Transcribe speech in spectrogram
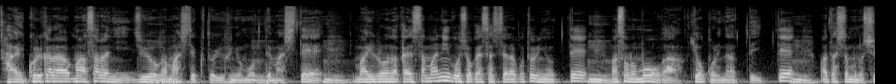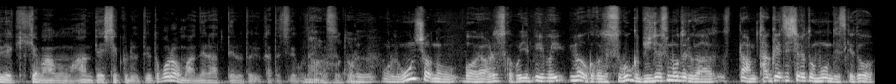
はい。これからまあさらに需要が増していくというふうに思ってまして、うん、まあ、いろいろな会社様にご紹介させていただくことによって、うん、まあ、その網が強固になっていって、うん、私どもの収益基盤も安定してくるというところをまあ狙っているという形でございます。俺、俺御社の場合、あれですか、今、今伺ってすごくビジネスモデルがあの卓越してると思うんですけど、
